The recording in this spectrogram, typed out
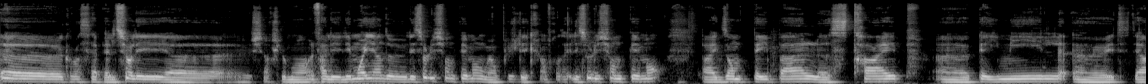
euh, euh, comment ça s'appelle? Sur les euh, je cherche le mot enfin les, les moyens de les solutions de paiement oui en plus je l'ai écrit en français. Les solutions de paiement par exemple PayPal Stripe euh, PayMeal euh, etc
